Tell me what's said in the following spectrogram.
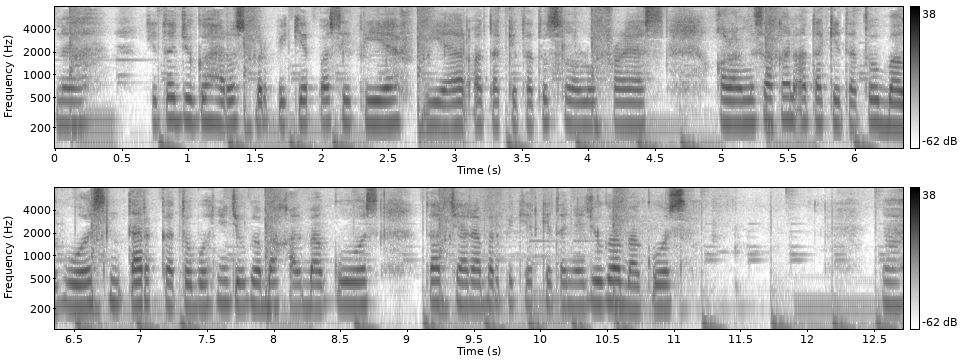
Nah, kita juga harus berpikir positif biar otak kita tuh selalu fresh. Kalau misalkan otak kita tuh bagus, ntar ke tubuhnya juga bakal bagus. Ntar cara berpikir kitanya juga bagus. Nah,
